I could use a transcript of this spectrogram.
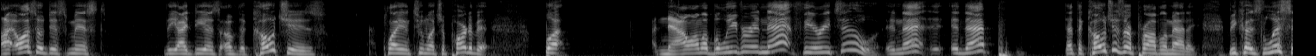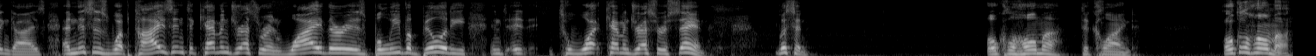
I also dismissed the ideas of the coaches playing too much a part of it. But now I'm a believer in that theory too. In that in that that the coaches are problematic because listen guys and this is what ties into Kevin Dresser and why there is believability in, in, to what Kevin Dresser is saying. Listen, Oklahoma declined. Oklahoma,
